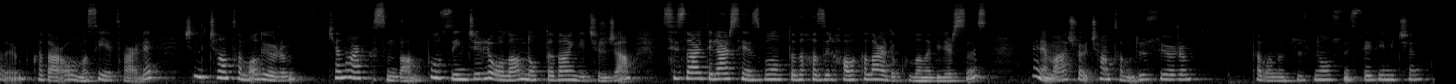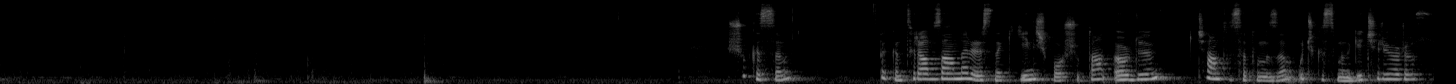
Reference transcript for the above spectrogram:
Sanırım bu kadar olması yeterli. Şimdi çantamı alıyorum. Kenar kısımdan bu zincirli olan noktadan geçireceğim. Sizler dilerseniz bu noktada hazır halkalar da kullanabilirsiniz. Ben hemen şöyle çantamı düzlüyorum. Tabanı düzgün olsun istediğim için. Şu kısım bakın trabzanlar arasındaki geniş boşluktan ördüğüm çanta sapımızın uç kısmını geçiriyoruz.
